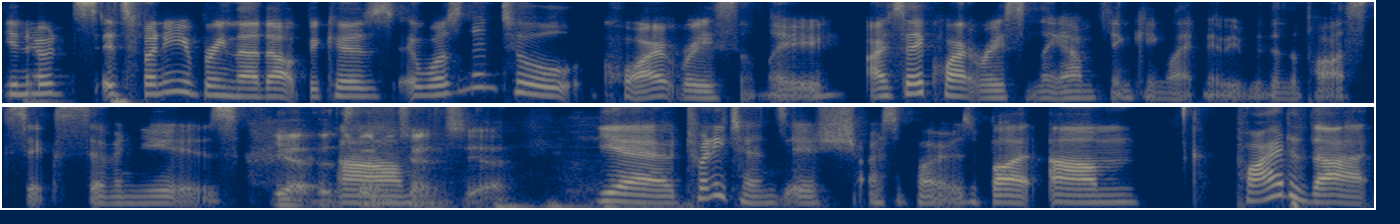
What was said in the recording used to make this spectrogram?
You know, it's it's funny you bring that up because it wasn't until quite recently. I say quite recently. I'm thinking like maybe within the past six, seven years. yeah, the Um, 2010s, yeah. Yeah, 2010s ish, I suppose. But um, prior to that,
